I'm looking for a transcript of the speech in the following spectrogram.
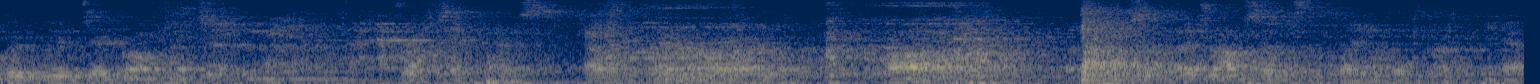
Quickly take off the jet. Drop set guys. That was the plan all along. That drop set- drop set was the plan the whole time. Yeah.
